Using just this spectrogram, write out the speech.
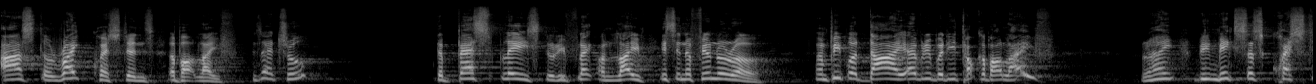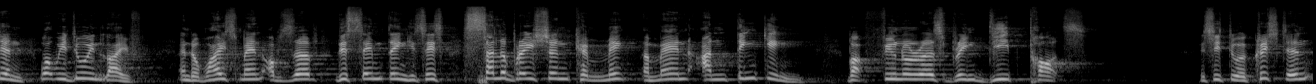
ask the right questions about life. Is that true? The best place to reflect on life is in a funeral. When people die, everybody talk about life, right? It makes us question what we do in life. And the wise man observed this same thing. He says, celebration can make a man unthinking, but funerals bring deep thoughts. You see, to a Christian,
